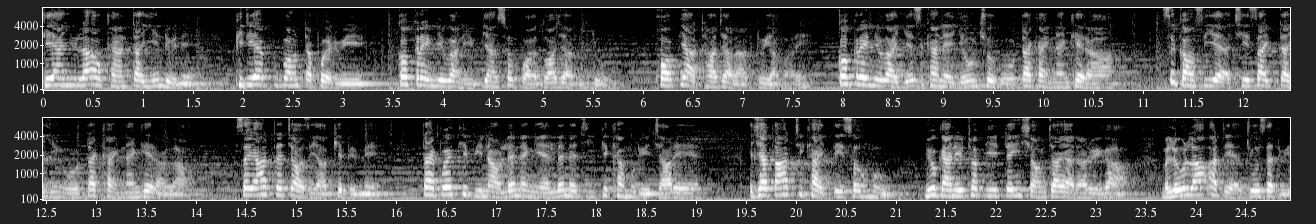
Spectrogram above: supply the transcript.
KNU လက်အောက်ခံတိုက်ရင်တွေနဲ့ PDF ပူးပေါင်းတပ်ဖွဲ့တွေကော့ကရိတ်မြို့ကနေပြန်ဆုတ်ခွာသွားကြပြီလို့ဖော်ပြထားကြတာတွေ့ရပါတယ်။ကော့ကရိတ်မြို့ကရဲစခန်းနဲ့ရုံးချုပ်ကိုတိုက်ခိုက်နိုင်ခဲ့တာစစ်ကောင်စီရဲ့အခြေစိုက်တပ်ရင်းကိုတိုက်ခိုက်နိုင်ခဲ့တာကစိတ်အားတက်ကြွစရာဖြစ်ပေမဲ့ တိုက်ပွဲဖြစ်ပြီးနောက်လက်နက်ငယ်လက်နက်ကြီးပစ်ခတ်မှုတွေကြားတယ်အကြသားထိခိုက်သေးဆုံးမှုမြို့ကန်တွေထွက်ပြေးတိမ်းရှောင်ကြရတာတွေကမလိုလားအပ်တဲ့အကျိုးဆက်တွေ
